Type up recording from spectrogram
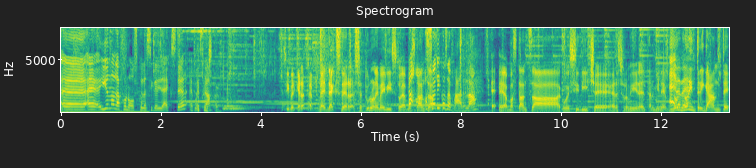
eh, eh, io non la conosco la sigla di Dexter, è È questa? questa. Sì, perché eh, beh, Dexter, se tu non l'hai mai visto, è abbastanza. No, so di cosa parla. è, è abbastanza, come si dice, adesso non mi viene il termine, non, Eh, vabbè. non intrigante.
